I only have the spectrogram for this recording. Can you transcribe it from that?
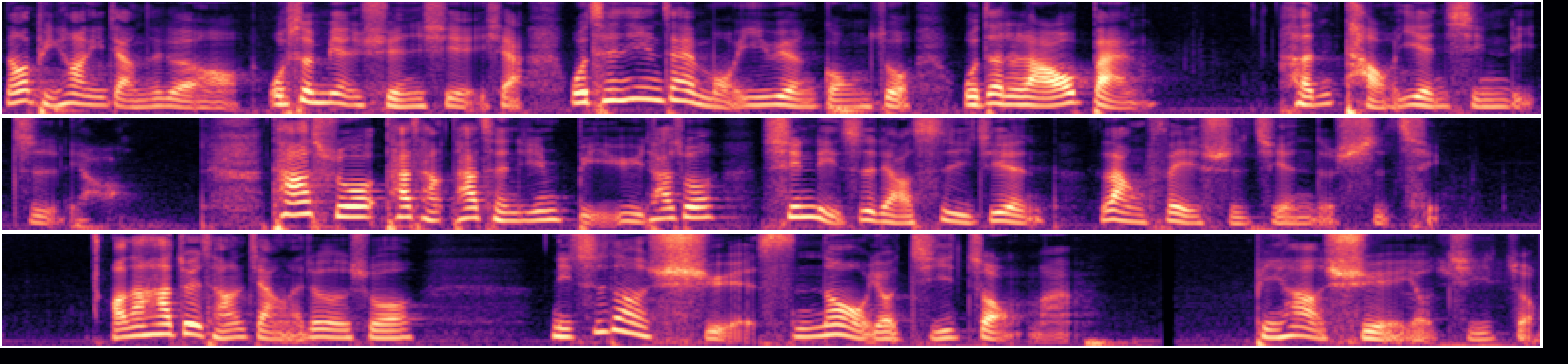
然后品浩，你讲这个哦，我顺便宣泄一下，我曾经在某医院工作，我的老板。很讨厌心理治疗，他说他常他曾经比喻，他说心理治疗是一件浪费时间的事情。好，那他最常讲的就是说，你知道雪 snow 有几种吗？平浩，雪有几种？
